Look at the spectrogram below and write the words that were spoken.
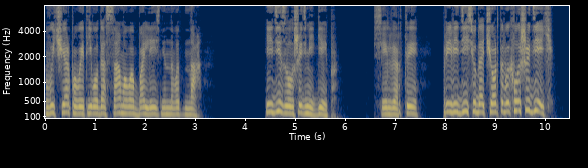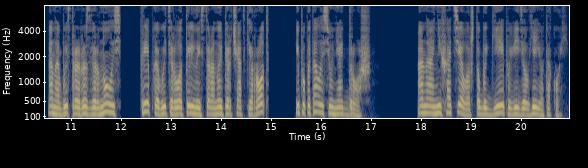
вычерпывает его до самого болезненного дна. «Иди за лошадьми, Гейб». «Сильвер, ты... Приведи сюда чертовых лошадей!» Она быстро развернулась, крепко вытерла тыльной стороной перчатки рот и попыталась унять дрожь. Она не хотела, чтобы Гейб видел ее такой.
